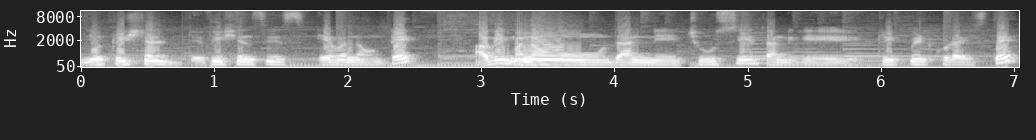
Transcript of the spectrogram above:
న్యూట్రిషనల్ డెఫిషియన్సీస్ ఏమైనా ఉంటే అవి మనం దాన్ని చూసి దానికి ట్రీట్మెంట్ కూడా ఇస్తే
